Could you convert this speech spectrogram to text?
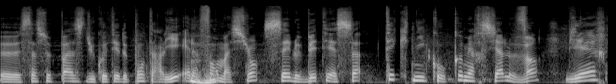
Euh, ça se passe du côté de Pontarlier et la formation, c'est le BTSA technico-commercial vin, bière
